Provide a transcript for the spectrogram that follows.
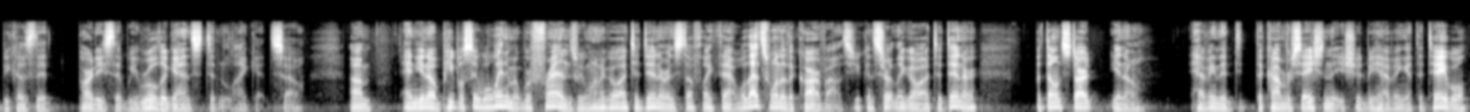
because the parties that we ruled against didn't like it. So, um, and you know, people say, well, wait a minute, we're friends, we want to go out to dinner and stuff like that. Well, that's one of the carve outs. You can certainly go out to dinner, but don't start, you know, having the the conversation that you should be having at the table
